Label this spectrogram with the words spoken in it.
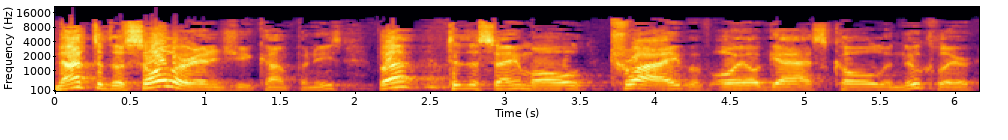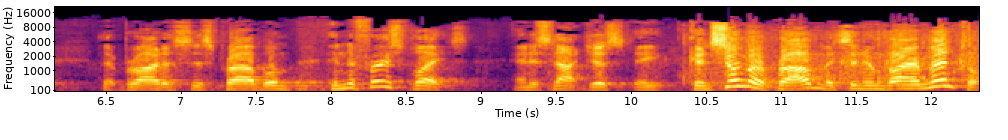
not to the solar energy companies, but to the same old tribe of oil, gas, coal, and nuclear that brought us this problem in the first place. And it's not just a consumer problem, it's an environmental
